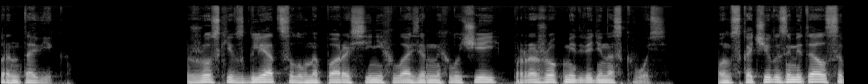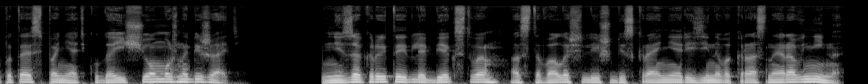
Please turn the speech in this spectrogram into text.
фронтовик. Жесткий взгляд, словно пара синих лазерных лучей, прожег медведя насквозь. Он вскочил и заметался, пытаясь понять, куда еще можно бежать. Незакрытой для бегства оставалась лишь бескрайняя резиново-красная равнина,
